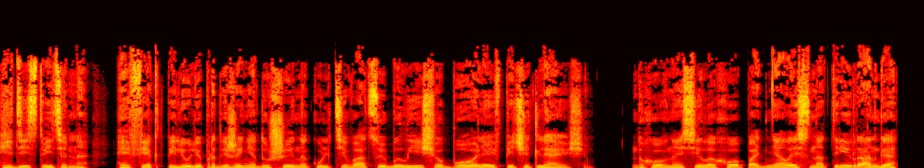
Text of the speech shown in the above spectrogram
И действительно, эффект пилюли продвижения души на культивацию был еще более впечатляющим. Духовная сила Хо поднялась на три ранга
